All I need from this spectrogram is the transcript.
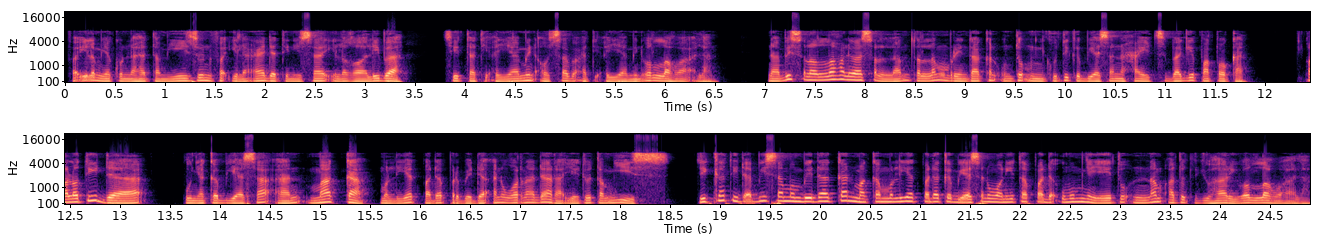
fa ilam yakun laha tamyizun fa ila 'adati nisa'il ghalibah sitati ayamin aw sab'ati ayamin wallahu a'lam. Nabi Shallallahu alaihi wasallam telah memerintahkan untuk mengikuti kebiasaan haid sebagai patokan. Kalau tidak punya kebiasaan, maka melihat pada perbedaan warna darah yaitu tamyiz. Jika tidak bisa membedakan, maka melihat pada kebiasaan wanita pada umumnya yaitu 6 atau 7 hari. Wallahu alam.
